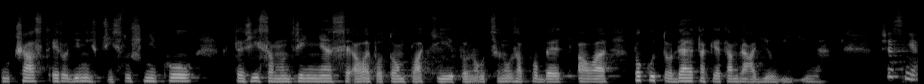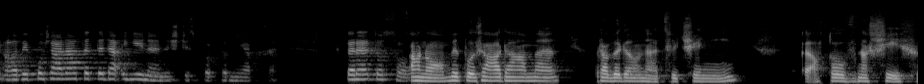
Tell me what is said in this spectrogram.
účast i rodinných příslušníků, kteří samozřejmě si ale potom platí plnou cenu za pobyt, ale pokud to jde, tak je tam rádi uvidíme. Přesně, ale vy pořádáte teda i jiné než ty sportovní akce. Které to jsou? Ano, my pořádáme pravidelné cvičení, a to v našich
